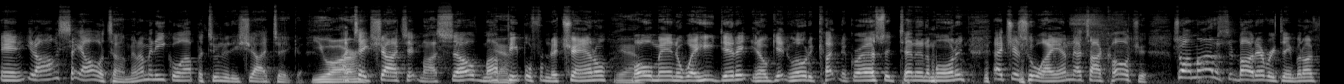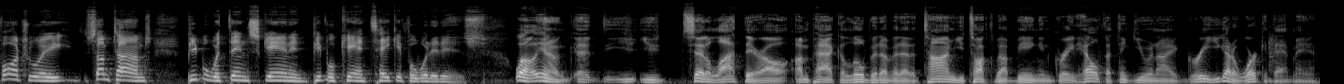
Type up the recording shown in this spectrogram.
And you know, I say all the time, and I'm an equal opportunity shot taker. You are? I take shots at myself, my Yeah. people from the channel, Yeah. my old man, the way he did it. You know, getting loaded, cutting the grass at ten in the morning. That's just who I am. That's our culture. So I'm honest about everything. But unfortunately, sometimes people with thin skin and people can't take it for what it is. Well, you know, uh, you, you said a lot there. I'll unpack a little bit of it at a time. You talked about being in great health. I think you and I agree. You got to work at that, man.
